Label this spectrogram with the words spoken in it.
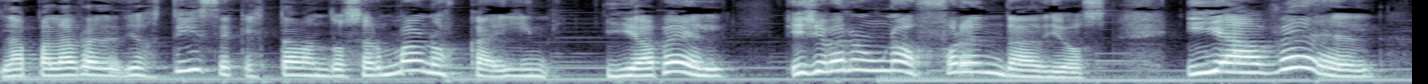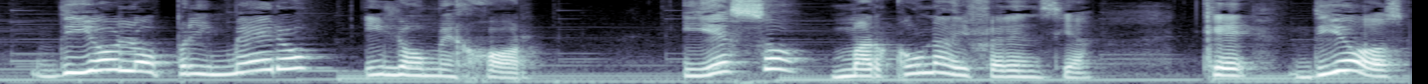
la palabra de Dios dice que estaban dos hermanos, Caín y Abel, y llevaron una ofrenda a Dios. Y Abel dio lo primero y lo mejor. Y eso marcó una diferencia, que Dios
